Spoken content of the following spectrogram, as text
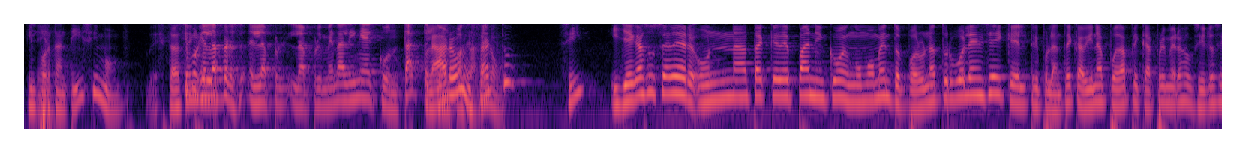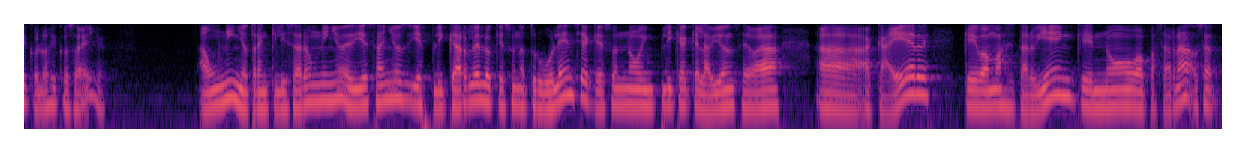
Sí. Importantísimo. Estás Sí, en- porque es la, la, pr- la primera línea de contacto Claro, con el exacto. Sí. Y llega a suceder un ataque de pánico en un momento por una turbulencia y que el tripulante de cabina pueda aplicar primeros auxilios psicológicos a ello. A un niño, tranquilizar a un niño de 10 años y explicarle lo que es una turbulencia, que eso no implica que el avión se va a, a caer, que vamos a estar bien, que no va a pasar nada. O sea,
